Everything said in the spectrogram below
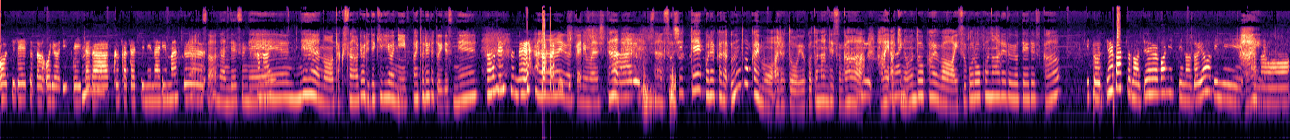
お家でちょっとお料理していただく形になります。あそうなんですね。はいねあのたくさんお料理できるようにいっぱい取れるといいですね。そうですね。はい、わかりました。はい。さあそしてこれから運動会もあるということなんですが、ははいい、はい、秋の運動会はいつ頃行われる予定ですか？えっと、10月の15日の土曜日に、はいあの、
